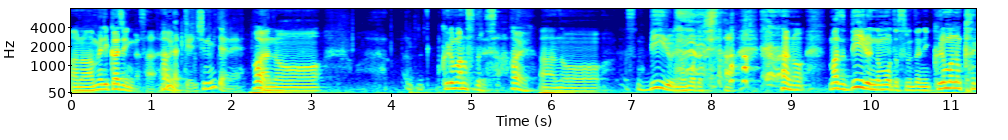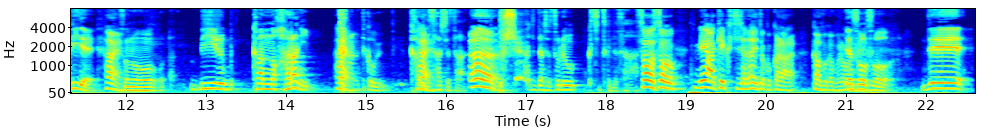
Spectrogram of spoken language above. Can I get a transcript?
あのアメリカ人がさ、い。なんだっけ？一緒に見たよね、はい。あのー車の外でさ、はい。あのービール飲もうとした。あのまずビール飲もうとするのに車の鍵で、はい。そのビール缶の腹にはい。カンってこう鍵刺してさ、はいうん。プシューって出してそれを口つけてさ。そうそう。ね開け口じゃないとこからガブガブ飲んで。いやそうそう。で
